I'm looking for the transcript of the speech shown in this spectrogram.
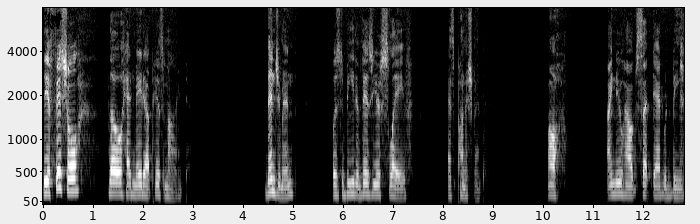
The official, though, had made up his mind. Benjamin was to be the vizier's slave as punishment. Oh, I knew how upset Dad would be.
